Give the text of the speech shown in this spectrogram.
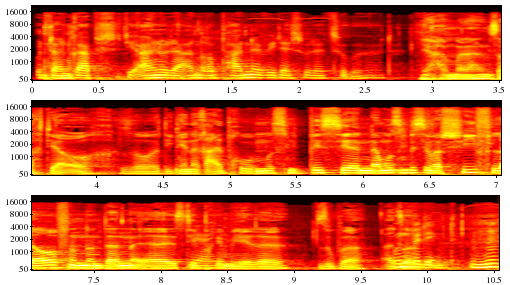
Und dann gab es die eine oder andere Panne, wie das so dazugehört. Ja, man sagt ja auch so, die Generalprobe muss ein bisschen, da muss ein bisschen was schief laufen und dann äh, ist die ja, Premiere ja. super. Also, Unbedingt. Mhm.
